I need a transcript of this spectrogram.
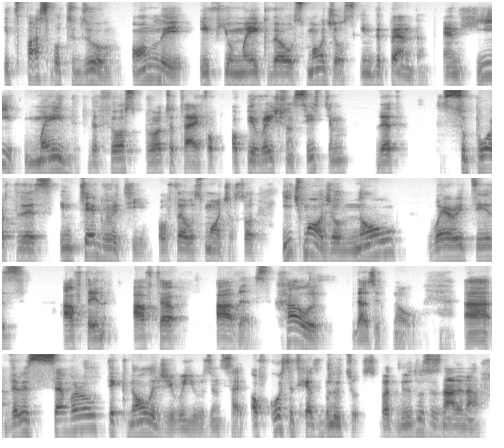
it's possible to do only if you make those modules independent. And he made the first prototype of operation system that support this integrity of those modules. So each module know where it is after after others. How does it know? Uh, there is several technology we use inside. Of course, it has Bluetooth, but Bluetooth is not enough.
